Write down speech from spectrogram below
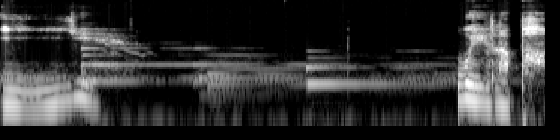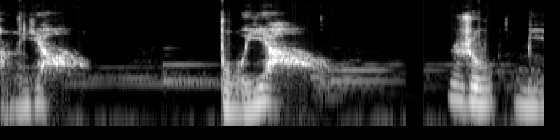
一夜。为了朋友，不要入眠。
